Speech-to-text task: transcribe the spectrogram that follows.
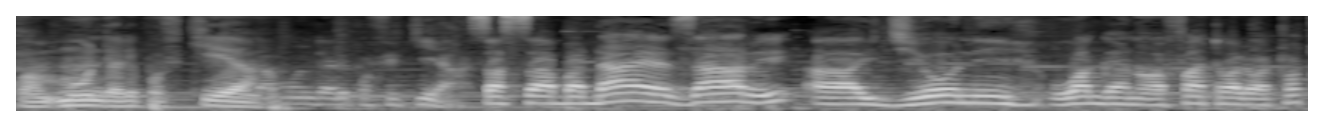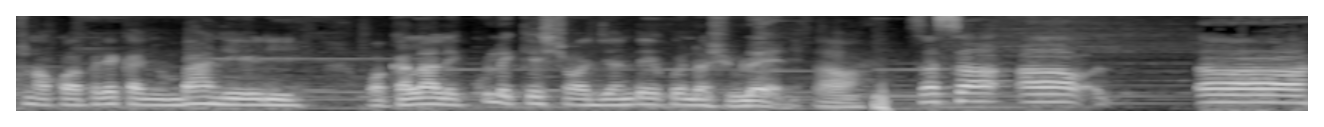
kwa Mondi alipofikia. Diamond alipofikia. Sasa baadaye Zari uh, jioni waga anawafata wale watoto na kuwapeleka nyumbani ili wakalale kule, kesho wajiandae kwenda shuleni. Sawa. Sasa uh, uh,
